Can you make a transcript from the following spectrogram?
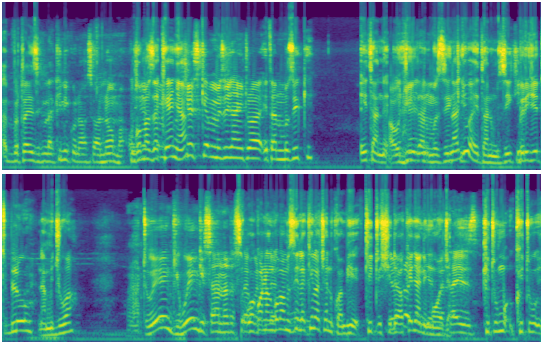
advertising lakini kuna wasa noma. Ngoma za Kenya- Ushasikia mzee anaitwa Ethan Muziki? Ethan, Ethan Muziki? najua Ethan muziki. Bridget Blue. Namjua. Watu wengi wengi sana hata sasa wako na ngoma mzuri lakini acha nikwambie kitu shida ya Kenya ni moja. kitu kitu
